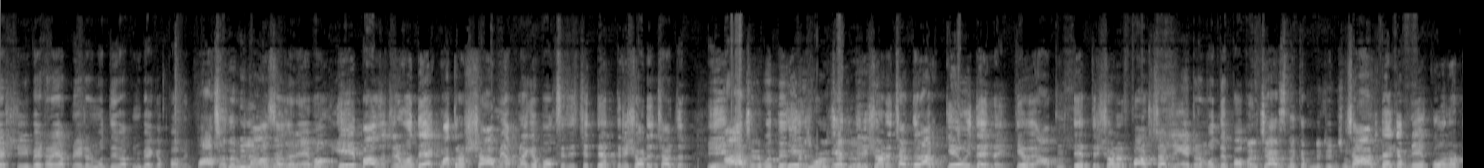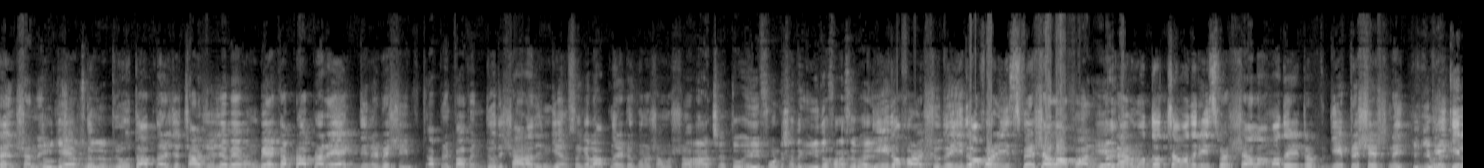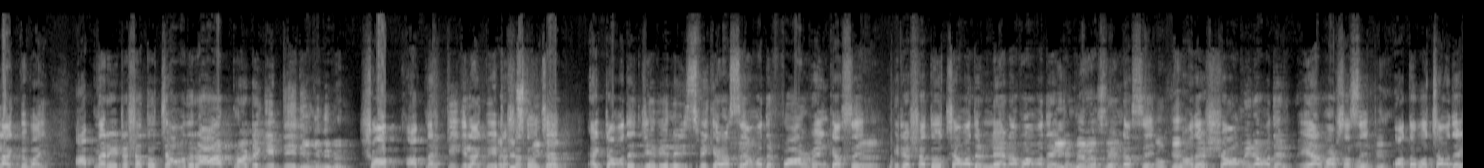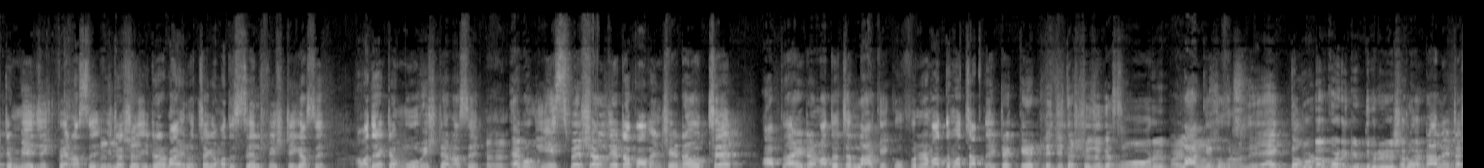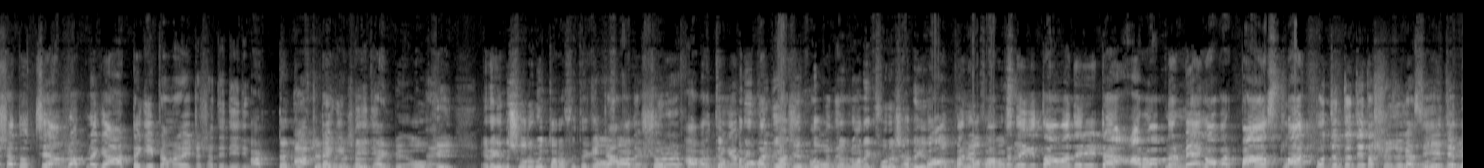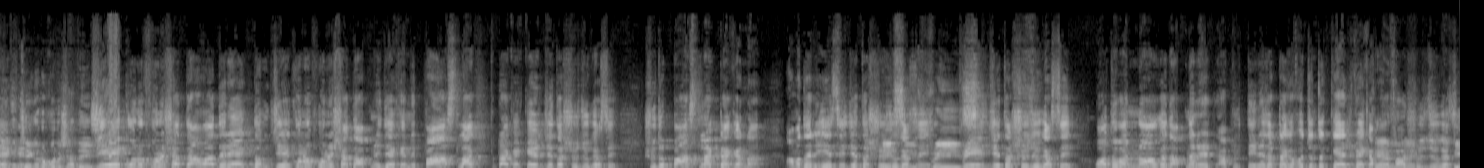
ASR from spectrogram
বেশি ব্যাটারি আপনি এটার মধ্যে আপনি ব্যাকআপ পাবেন। পাঁচ হাজার মিলিয়ন পাঁচ হাজার। এবং এই বাজেটের মধ্যে একমাত্র Xiaomi আপনাকে বক্সে দিচ্ছে তেত্রিশ ওয়াটের চার্জার এই বাজেটের মধ্যে 33 এর charger? তেত্রিশ ওয়াটের চার্জার আর কেউই দেয় নাই। কেউ আপনি তেত্রিশ ওয়াটের ফাস্ট চার্জিং এটার মধ্যে পাবেন। মানে চার্জ ব্যাকআপ নিয়ে টেনশন চার্জ ব্যাকআপ নিয়ে কোনো টেনশন নেই। একদম দ্রুত আপনার যে চার্জ হয়ে যাবে এবং ব্যাকআপটা আপনার একদিনের বেশি আপনি পাবেন। যদি সারাদিন গেমস গেলে আপনার এটা কোনো সমস্যা হবে না। আচ্ছা তো এই ফোনটার সাথে ঈদ অফার আছে ভাই? ঈদ অফার শুধু ঈদ অফার স্পেশাল অফার এটার মধ্যে হচ্ছে আমাদের স্পেশাল আমাদের এটার গিফটের শেষ নেই। কি লাগবে ভাই আপনার এটার সাথে হচ্ছে আমাদের আট নয়টা গিফট দিয়ে দিব দিবেন? সব আপনার কি কি লাগবে এটার সাথে হচ্ছে একটা আমাদের JBL এর স্পিকার আছে হ্যাঁ। আমাদের পাওয়ার ব্যাংক আছে হ্যাঁ। এটার সাথে হচ্ছে আমাদের Lenovo আমাদের একটা। ব্যান্ড আছে আমাদের Xiaomi এর আমাদের এয়ারবাডস আছে অথবা হচ্ছে আমাদের একটা ম্যাজিক পেন আছে এটার এটার বাইরে হচ্ছে আমাদের সেলফি স্টিক আছে আমাদের একটা মুভ স্ট্যান্ড আছে হ্যাঁ। এবং স্পেশাল যেটা পাবেন সেটা হচ্ছে আপনার এটার মাধ্যমে হচ্ছে লাকি কুপনের মাধ্যমে হচ্ছে আপনি একটা কেটলি জেতার সুযোগ আছে। ওরে ভাই, লাকি। কুপনের মধ্যে একদম। টোটাল কয়টা গিফট দিবেন এর সাথে? টোটাল এটার সাথে হচ্ছে আমরা আপনাকে আটটা গিফট আমরা এটার সাথে দিয়ে দিব। আটটা গিফট এর সাথে থাকবে হ্যাঁ। ওকে এটা কিন্তু শোরুমের তরফ থেকে অফার আমাদের showroom-এর পক্ষ থেকে, কোম্পানি mobile থেকেও কিন্তু অন্যান্য অনেক ফোনের সাথে কিন্তু কোম্পানির কোম্পানির অফার পক্ষ আছে। থেকে তো আমাদের এটা আরও আপনার মেগা অফার পাঁচ লাখ পর্যন্ত জেতার সুযোগ আছে এই যে দেখেন। যে কোনো ফোনের সাথে যে কোনো ফোনের সাথে আমাদের একদম যে কোনো ফোনের সাথে আপনি দেখেন পাঁচ লাখ টাকা ক্যাশ জেতার সুযোগ আছে। শুধু পাঁচ লাখ টাকা না আমাদের এসি জেতার সুযোগ আছে ফ্রিজ জেতার সুযোগ আছে অথবা নগদ আপনার আপনি তিন হাজার টাকা পর্যন্ত ক্যাশব্যাক আপনার পাওয়ার সুযোগ আছে।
